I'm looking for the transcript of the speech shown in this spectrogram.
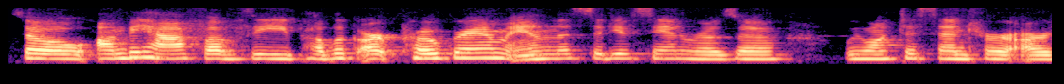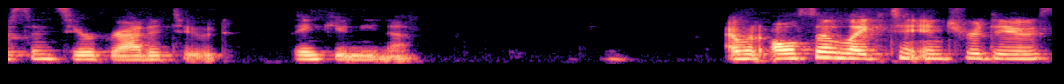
So on behalf of the Public Art Program and the City of Santa Rosa, we want to send her our sincere gratitude. Thank you, Nina. I would also like to introduce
